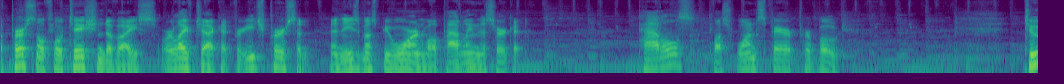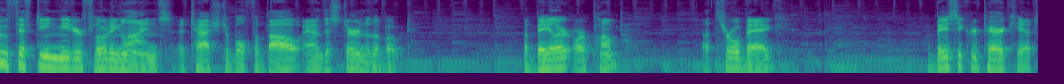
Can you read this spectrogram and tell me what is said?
a personal flotation device or life jacket for each person, and these must be worn while paddling the circuit. Paddles plus one spare per boat. Two 15 meter floating lines attached to both the bow and the stern of the boat. A baler or pump, a throw bag, a basic repair kit,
